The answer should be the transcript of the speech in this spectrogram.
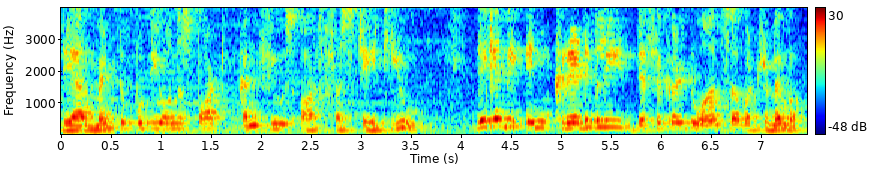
They are meant to put you on the spot, confuse or frustrate you. They can be incredibly difficult to answer, but remember,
